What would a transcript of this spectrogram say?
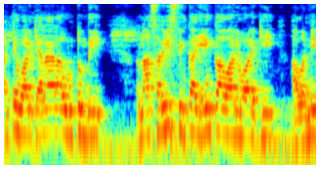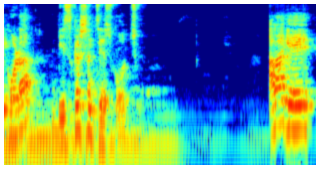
అంటే వారికి ఎలా ఎలా ఉంటుంది నా సర్వీస్ ఇంకా ఏం కావాలి వారికి అవన్నీ కూడా డిస్కషన్ చేసుకోవచ్చు. అలాగే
